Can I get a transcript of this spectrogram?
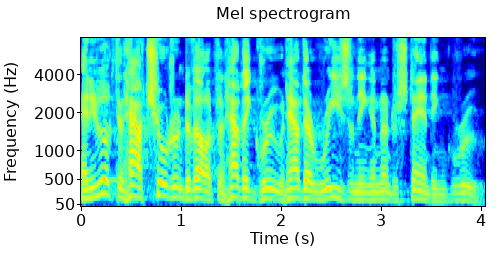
And he looked at how children developed and how they grew and how their reasoning and understanding grew.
